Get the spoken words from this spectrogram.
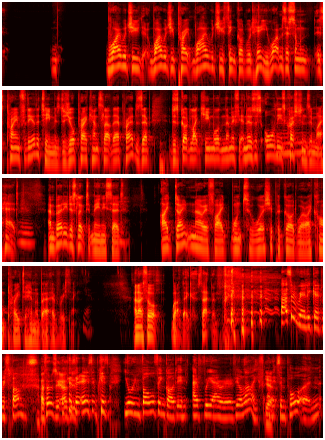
Why would you? Why would you pray? Why would you think God would hear you? What happens if someone is praying for the other team? Is does your prayer cancel out their prayer? Does their, does God like you more than them? If and there's just all these mm. questions in my head, and Birdie just looked at me and he said, "I don't know if I want to worship a God where I can't pray to Him about everything." And I thought, well, there goes that then. That's a really good response. I thought it was. Because it is, because you're involving God in every area of your life. Yeah. And it's important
